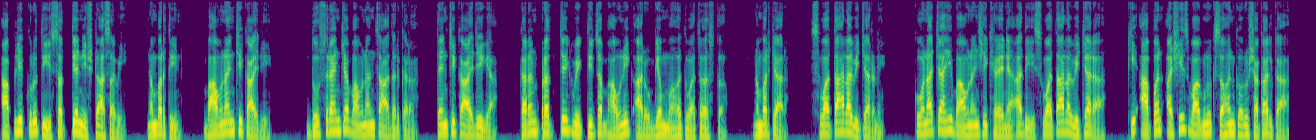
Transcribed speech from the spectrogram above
आपली कृती सत्यनिष्ठ असावी. नंबर तीन भावनांची काळजी. दुसऱ्यांच्या भावनांचा आदर करा. त्यांची काळजी घ्या. कारण प्रत्येक व्यक्तीचं भावनिक आरोग्य महत्त्वाचं असतं. नंबर चार स्वतःला विचारणे. कोणाच्याही भावनांशी खेळण्याआधी स्वतःला विचारा की आपण अशीच वागणूक सहन करू शकाल का?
